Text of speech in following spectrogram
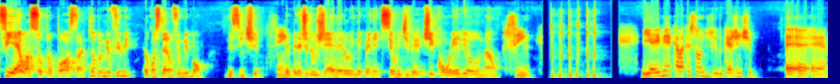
fiel à sua proposta, então, para mim, o filme, eu considero um filme bom nesse sentido. Sim. Independente do gênero, independente se eu me divertir com ele ou não. Sim. E aí vem aquela questão de, do que a gente é, é, é,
